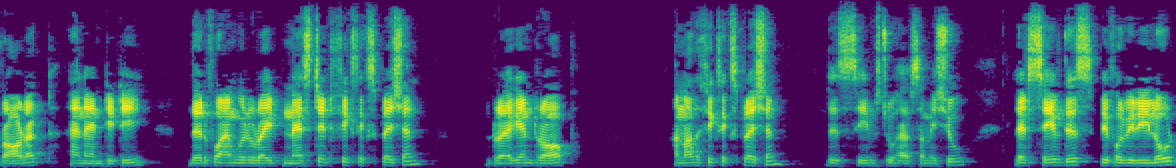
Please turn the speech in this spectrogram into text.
product and entity. Therefore I'm going to write nested fixed expression drag and drop. Another fixed expression. This seems to have some issue. Let's save this before we reload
